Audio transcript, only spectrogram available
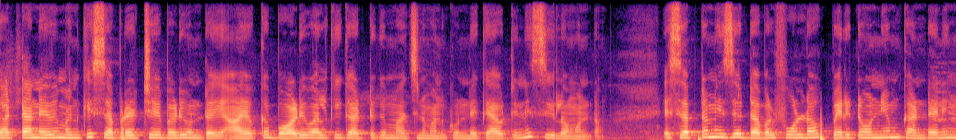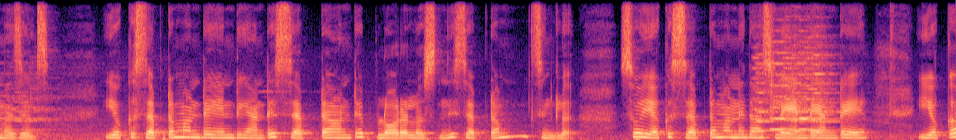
గట్ అనేవి మనకి సెపరేట్ చేయబడి ఉంటాయి. ఆ యొక్క బాడీ వాల్కి గట్టుకి మధ్యన మనకు ఉండే క్యావిటీని సీలోమ్ అంటాం a septum is a double fold of peritoneum containing muscles ఈ యొక్క సెప్టమ్ అంటే ఏంటి అంటే సెప్టా అంటే ప్లోరల్ వస్తుంది సెప్టమ్ సింగులర్ సో ఈ యొక్క సెప్టమ్ అనేది అసలు ఏంటి అంటే ఈ యొక్క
